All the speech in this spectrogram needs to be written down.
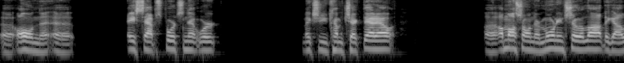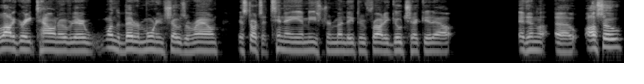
all on the ASAP Sports Network. Make sure you come check that out. I'm also on their morning show a lot. They got a lot of great talent over there. One of the better morning shows around. It starts at 10 a.m. Eastern, Monday through Friday. Go check it out. And then uh, also,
